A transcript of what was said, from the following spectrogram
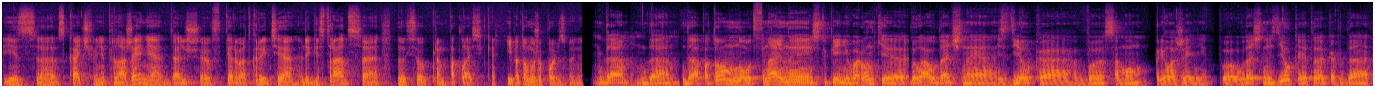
из э, скачивания приложения, дальше в первое открытие, регистрация, ну все прям по классике. И потом уже пользование. Да, да, да. Потом, ну вот финальной ступенью воронки была удачная сделка в самом приложении. Э, удачная сделка — это когда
